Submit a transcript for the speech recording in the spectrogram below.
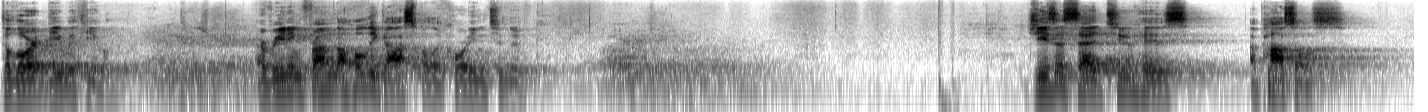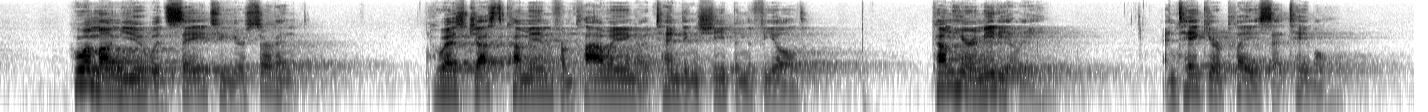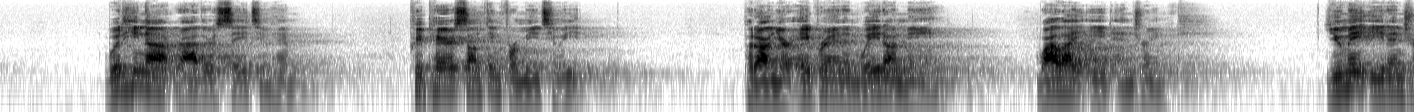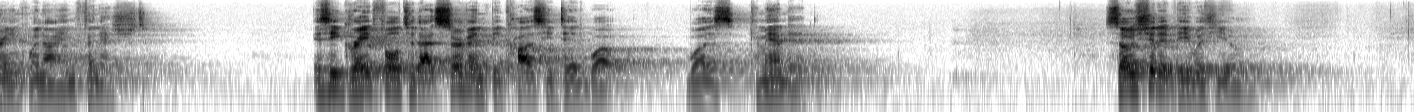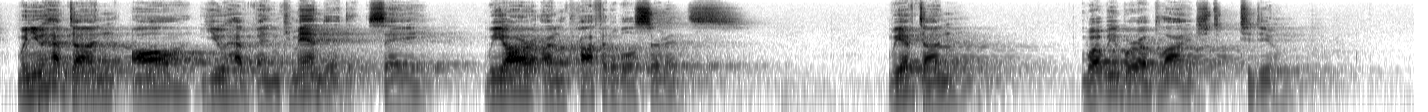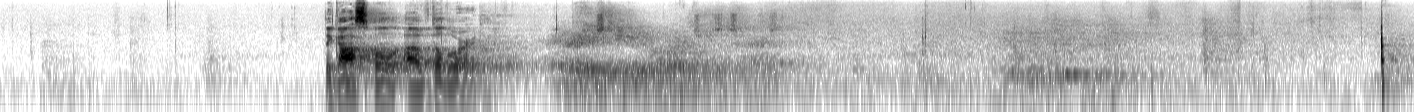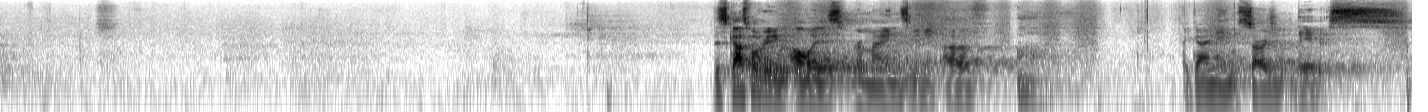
The Lord be with you. A reading from the Holy Gospel according to Luke. Jesus said to his apostles, Who among you would say to your servant, who has just come in from plowing or tending sheep in the field, Come here immediately and take your place at table? Would he not rather say to him, Prepare something for me to eat? Put on your apron and wait on me while I eat and drink. You may eat and drink when I am finished. Is he grateful to that servant because he did what was commanded? So should it be with you. When you have done all you have been commanded, say, We are unprofitable servants. We have done what we were obliged to do. The Gospel of the Lord. This gospel reading always reminds me of a guy named Sergeant Davis.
